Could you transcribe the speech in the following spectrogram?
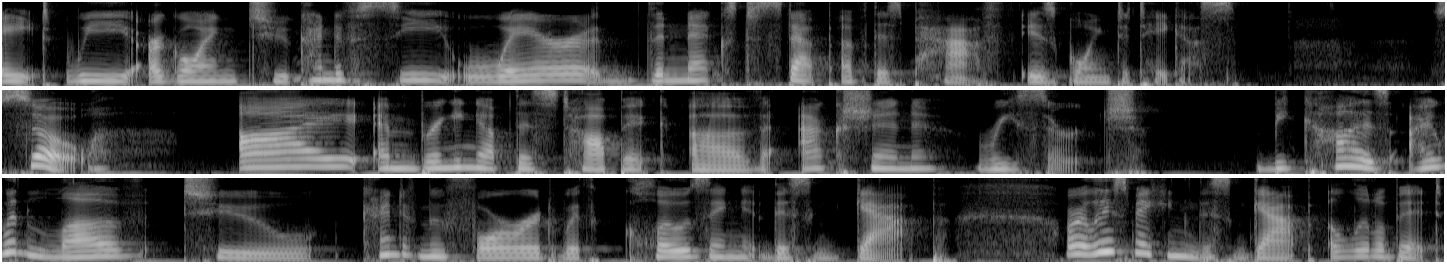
eight, we are going to kind of see where the next step of this path is going to take us. So, I am bringing up this topic of action research because I would love to kind of move forward with closing this gap, or at least making this gap a little bit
